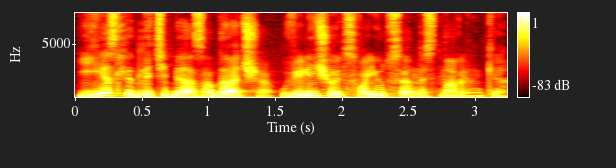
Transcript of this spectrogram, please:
И если для тебя задача увеличивать свою ценность на рынке,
